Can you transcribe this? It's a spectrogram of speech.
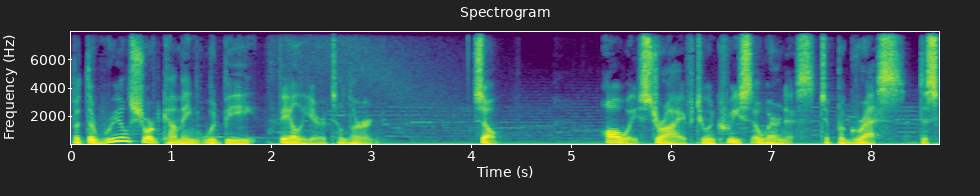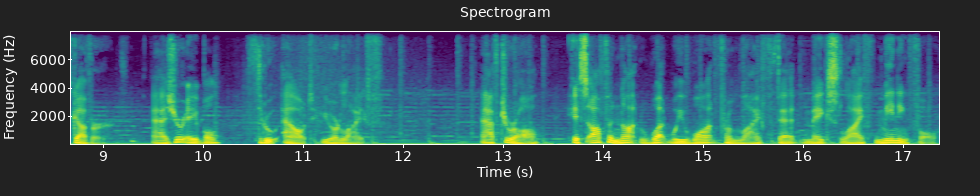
but the real shortcoming would be failure to learn. So, always strive to increase awareness, to progress, discover, as you're able, throughout your life. After all, it's often not what we want from life that makes life meaningful.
